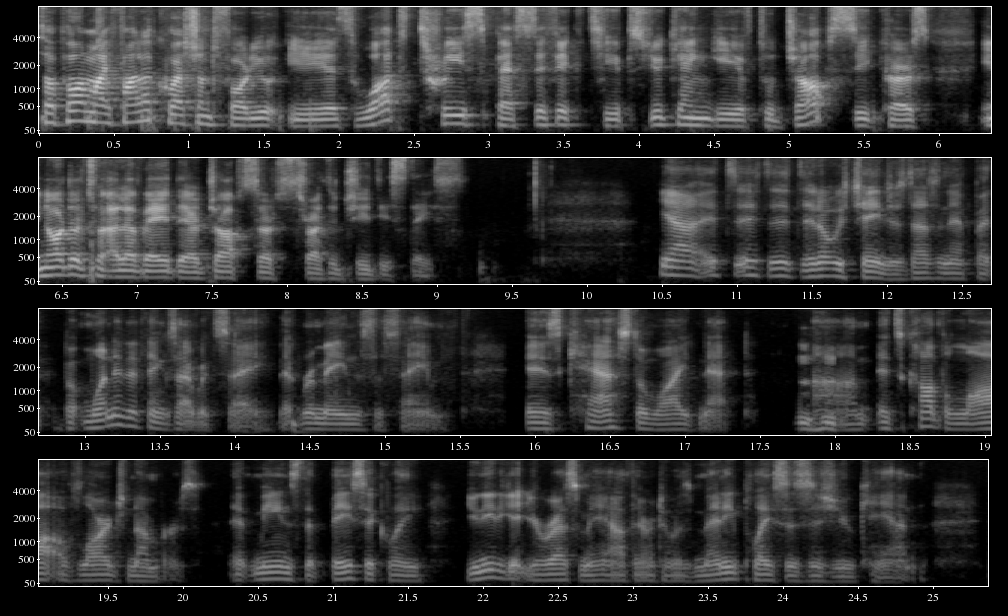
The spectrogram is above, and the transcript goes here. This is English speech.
So Paul, my final question for you is what three specific tips you can give to job seekers in order to elevate their job search strategy these days? Yeah, it's, it, it, it always changes, doesn't it? But, but one of the things I would say that remains the same is cast a wide net. Mm -hmm. um, it's called the law of large numbers. It means that basically you need to get your resume out there to as many places as you can.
